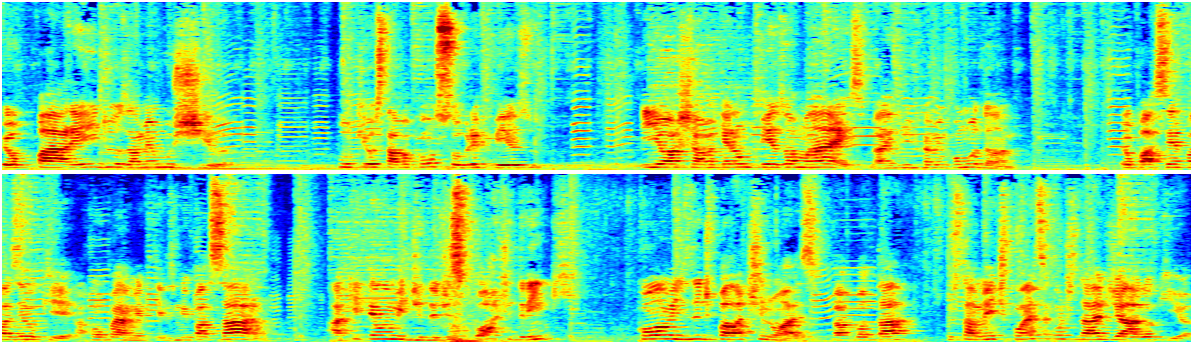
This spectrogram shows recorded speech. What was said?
eu parei de usar minha mochila, porque eu estava com sobrepeso e eu achava que era um peso a mais, mas me ficava me incomodando. Eu passei a fazer o que? Acompanhamento que eles me passaram. Aqui tem uma medida de sport drink com uma medida de palatinose, para botar justamente com essa quantidade de água aqui, ó.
